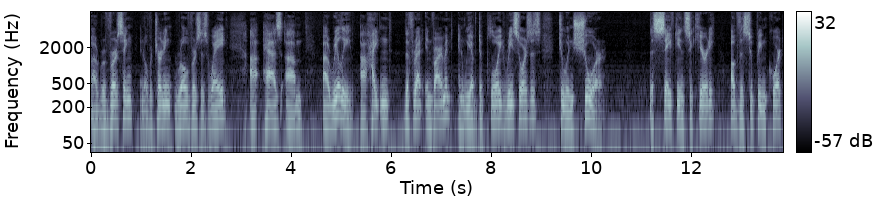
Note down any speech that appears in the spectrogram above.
uh, reversing and overturning Roe versus Wade uh, has um, uh, really heightened the threat environment, and we have deployed resources to ensure the safety and security of the Supreme Court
